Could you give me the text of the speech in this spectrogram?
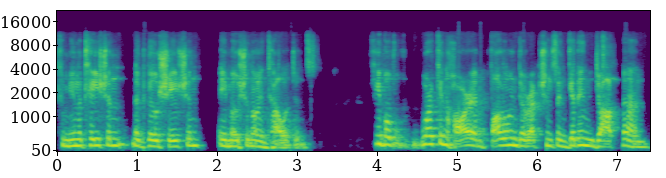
communication, negotiation, emotional intelligence. Capable of working hard and following directions and getting the job done,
